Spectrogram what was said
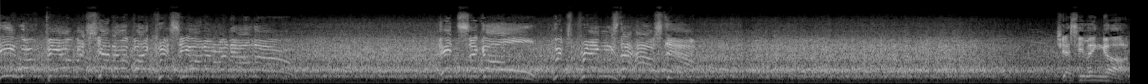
He won't be overshadowed by Cristiano Ronaldo. It's a goal which brings the house down. Jesse Lingard.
